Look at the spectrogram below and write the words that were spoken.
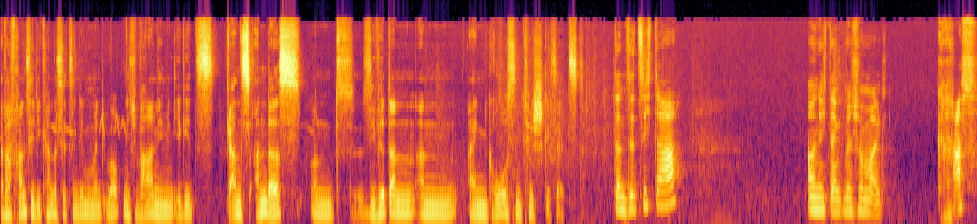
Aber Franzi, die kann das jetzt in dem Moment überhaupt nicht wahrnehmen. Ihr geht es ganz anders und sie wird dann an einen großen Tisch gesetzt. Dann sitze ich da und ich denke mir schon mal, krass,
